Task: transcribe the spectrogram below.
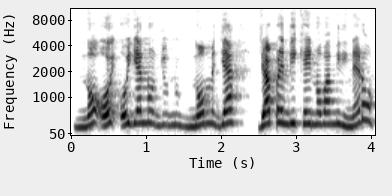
no, hoy, hoy ya no, yo no, ya, ya aprendí que ahí no va mi dinero.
